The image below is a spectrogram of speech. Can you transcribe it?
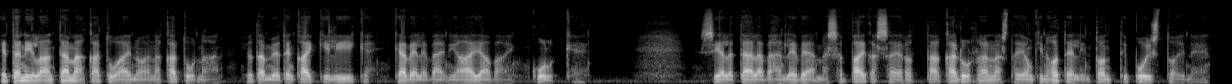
että niillä on tämä katu ainoana katunaan, jota myöten kaikki liike, käveleväin ja ajavain, kulkee. Siellä täällä vähän leveämmässä paikassa erottaa kadun rannasta jonkin hotellin tontti puistoineen.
